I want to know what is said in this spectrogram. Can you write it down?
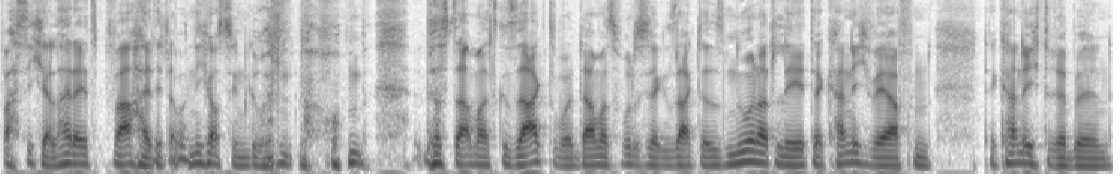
was sich ja leider jetzt bewahrheitet, aber nicht aus den Gründen, warum das damals gesagt wurde. Damals wurde es ja gesagt, das ist nur ein Athlet, der kann nicht werfen, der kann nicht dribbeln.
